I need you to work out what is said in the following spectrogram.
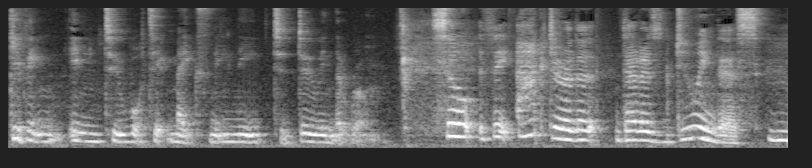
giving into what it makes me need to do in the room. So the actor that that is doing this, hmm.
